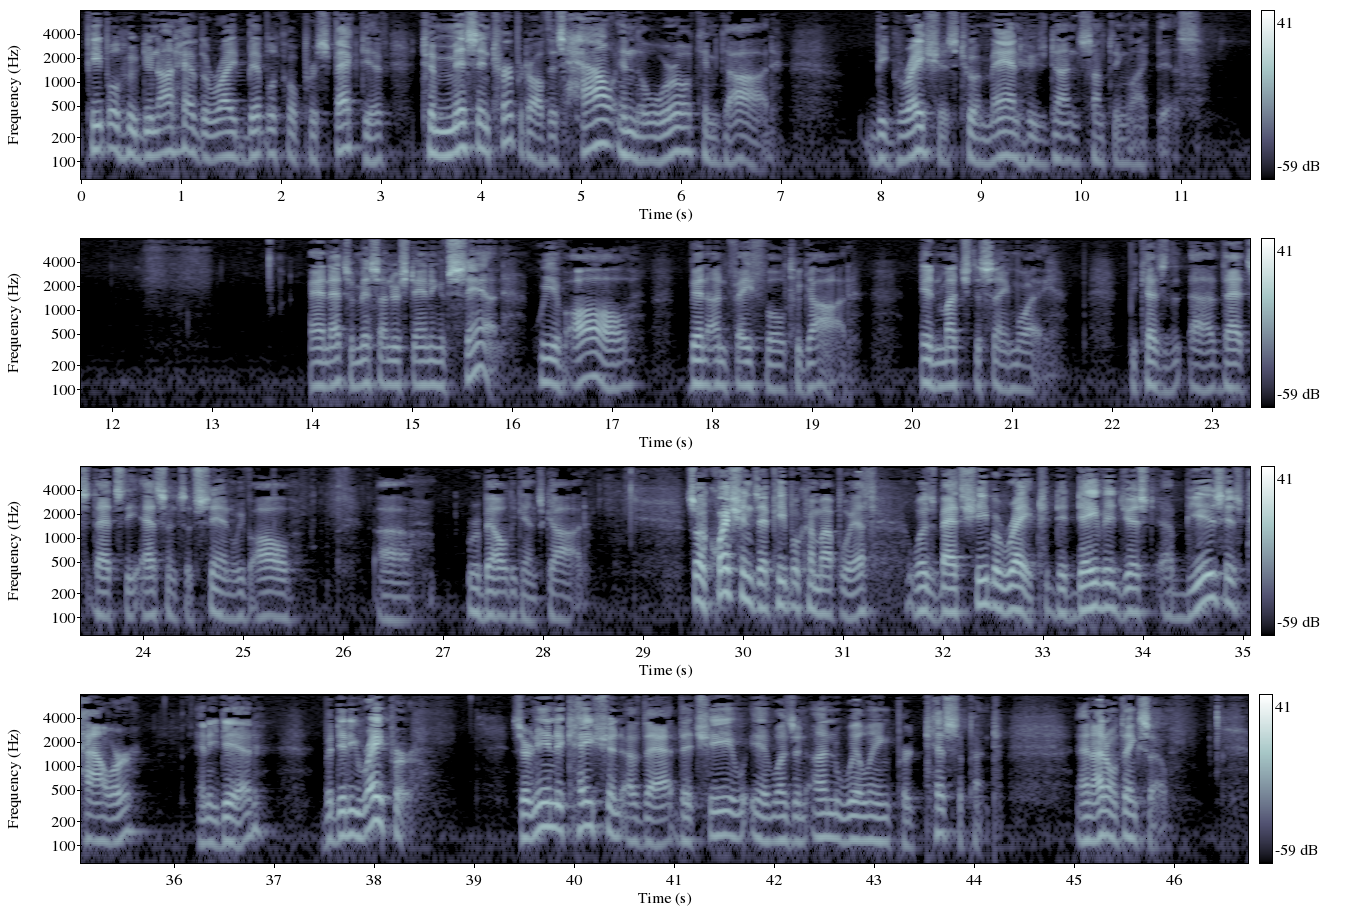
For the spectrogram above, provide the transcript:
people who do not have the right biblical perspective to misinterpret all this. How in the world can God be gracious to a man who's done something like this? And that's a misunderstanding of sin. We have all been unfaithful to God in much the same way because uh, that's that's the essence of sin. We've all uh, rebelled against God. So questions that people come up with was Bathsheba raped? Did David just abuse his power? And he did. But did he rape her? Is there any indication of that, that she was an unwilling participant? And I don't think so.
